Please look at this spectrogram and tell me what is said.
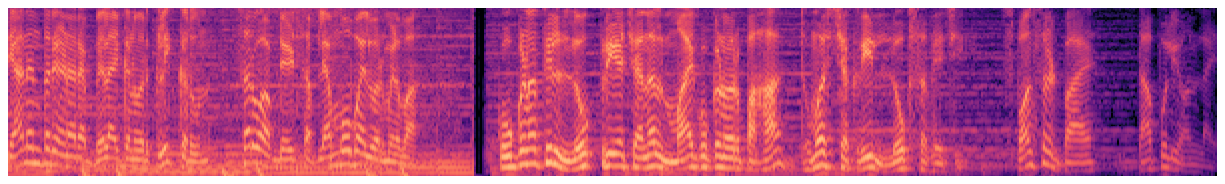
त्यानंतर येणाऱ्या बेल आयकनवर क्लिक करून सर्व अपडेट्स आपल्या मोबाईलवर मिळवा. कोकणातील लोकप्रिय चॅनल माय कोकणवर पहा धुमस चक्री लोकसभेची. स्पॉन्सर्ड बाय दापोली ऑनलाईन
